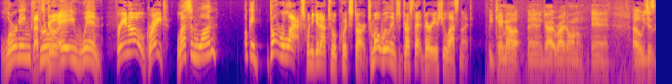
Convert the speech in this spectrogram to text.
Learning That's through good. a win. Three and zero, great. Lesson one okay, don't relax when you get out to a quick start. Jamaal Williams addressed that very issue last night. we came out and got right on them, and uh, we just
